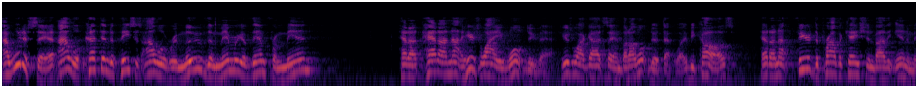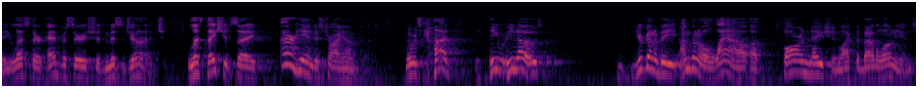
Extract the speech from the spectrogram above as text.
I would have said, I will cut them to pieces. I will remove the memory of them from men. Had I, had I not, here's why he won't do that. Here's why God's saying, but I won't do it that way. Because had I not feared the provocation by the enemy, lest their adversaries should misjudge, lest they should say, Our hand is triumphant. In other words, God, He, he knows you're going to be, I'm going to allow a foreign nation like the Babylonians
